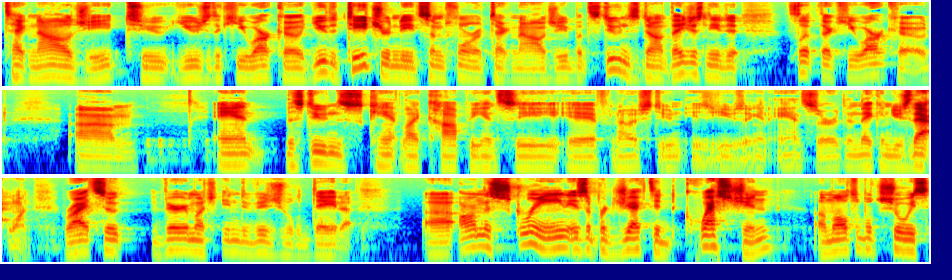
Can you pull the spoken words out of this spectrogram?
technology to use the QR code. You, the teacher, need some form of technology, but the students don't. They just need to flip their QR code. Um, and the students can't like copy and see if another student is using an answer, then they can use that one, right? So very much individual data. Uh, on the screen is a projected question, a multiple choice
